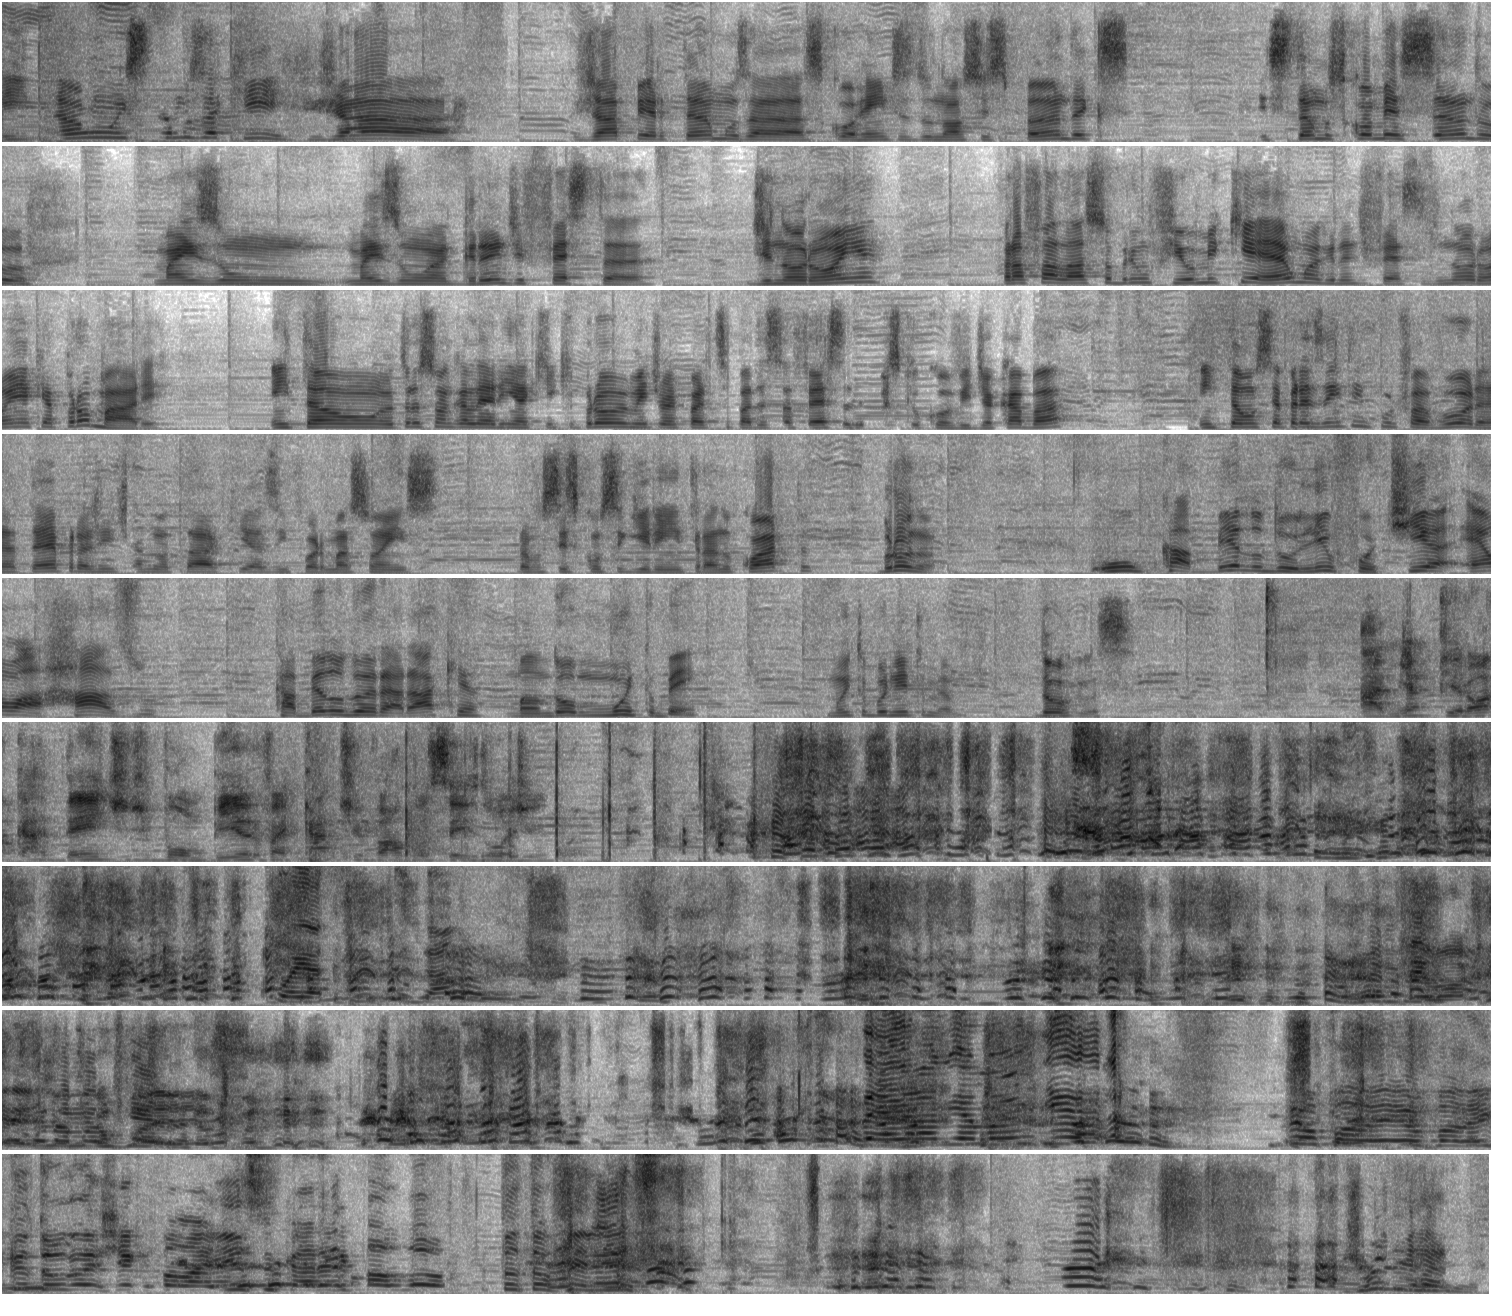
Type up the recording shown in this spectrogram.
Então estamos aqui, já já apertamos as correntes do nosso spandex. Estamos começando mais um mais uma grande festa de Noronha para falar sobre um filme que é uma grande festa de Noronha, que é Promare. Então, eu trouxe uma galerinha aqui que provavelmente vai participar dessa festa depois que o Covid acabar. Então, se apresentem, por favor, até pra gente anotar aqui as informações para vocês conseguirem entrar no quarto. Bruno, O cabelo do Liu Fotia é um arraso. Cabelo do Araráquia mandou muito bem. muito bonito mesmo. Douglas, A minha piroca ardente de bombeiro vai cativar vocês hoje. Foi assim que o galo Eu acredito na que eu falei mangueira. isso. pega na minha mangueira. Eu falei, eu falei que o Douglas tinha que falar isso, cara. Ele falou. Tô tão feliz. Juliana,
